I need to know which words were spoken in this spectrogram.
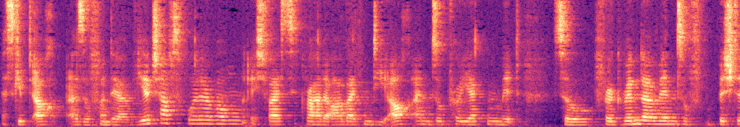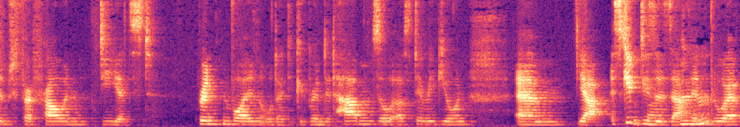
es gibt auch, also von der Wirtschaftsförderung, ich weiß, gerade arbeiten die auch an so Projekten mit so für Gründerinnen, so bestimmt für Frauen, die jetzt gründen wollen oder die gegründet haben, so aus der Region. Ähm, ja, es gibt Super. diese Sachen, mhm. nur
